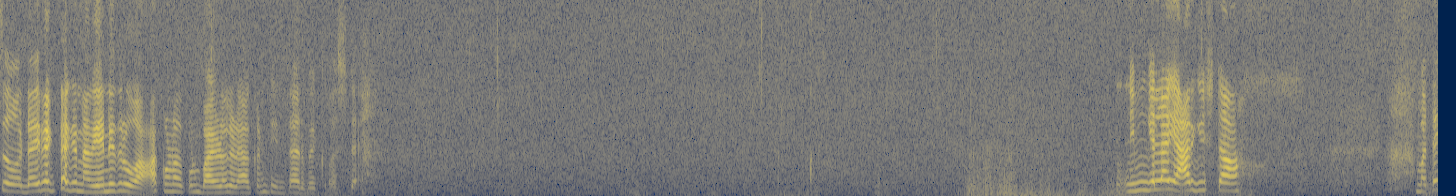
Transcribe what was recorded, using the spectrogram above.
ಸೊ ಡೈರೆಕ್ಟಾಗಿ ನಾವೇನಿದ್ರು ಹಾಕೊಂಡು ಹಾಕೊಂಡು ಬಾಯೊಳಗಡೆ ಹಾಕೊಂಡು ತಿಂತಾ ಇರಬೇಕು ಅಷ್ಟೇ. ನಿಮಗೆಲ್ಲ ಯಾರಿಗಿಷ್ಟ? ಮತ್ತೆ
